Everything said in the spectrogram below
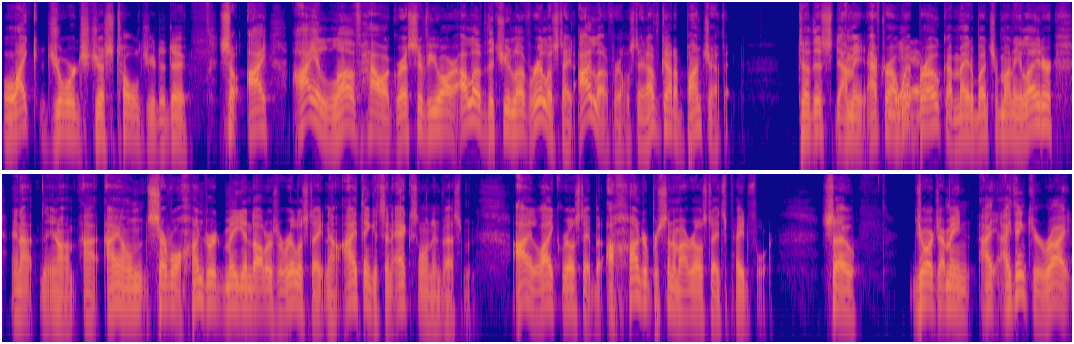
like George just told you to do. So I, I love how aggressive you are. I love that you love real estate. I love real estate. I've got a bunch of it. To this, I mean, after I yeah. went broke, I made a bunch of money later, and I, you know, I, I own several hundred million dollars of real estate now. I think it's an excellent investment. I like real estate, but hundred percent of my real estate's paid for. So George, I mean, I, I, think you're right.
